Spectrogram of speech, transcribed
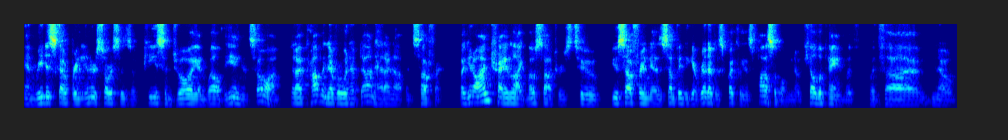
and rediscovering inner sources of peace and joy and well being and so on that I probably never would have done had I not been suffering. But you know, I'm trained like most doctors to use suffering as something to get rid of as quickly as possible. You know, kill the pain with with uh, you know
